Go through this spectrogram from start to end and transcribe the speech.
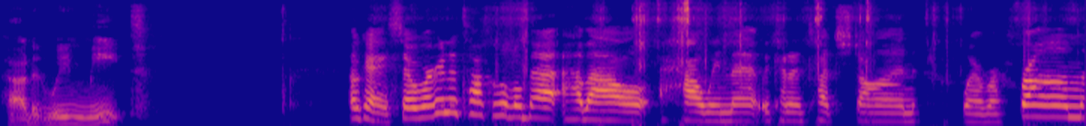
How did we meet? Okay, so we're going to talk a little bit about how we met. We kind of touched on where we're from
